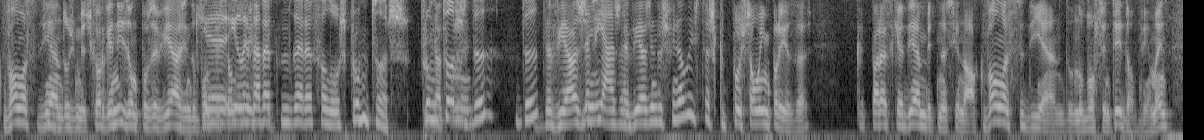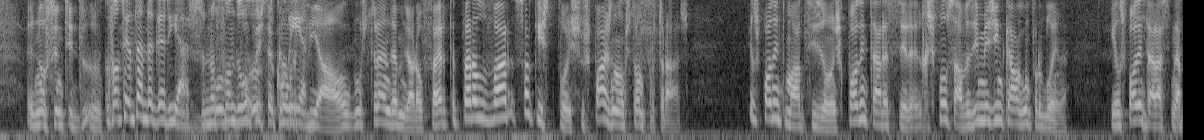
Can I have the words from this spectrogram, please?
que vão assediando os miúdos, que organizam depois a viagem do que ponto de vista. Elizabeth Nogueira falou, os promotores. Promotores de, de, da, viagem, da viagem. Da viagem dos finalistas, que depois são empresas que parece que é de âmbito nacional, que vão assediando, no bom sentido, obviamente, no sentido. Vão tentando agariar, no fundo, do ponto de vista comercial, cliente. mostrando a melhor oferta para levar. Só que isto depois, se os pais não estão por trás, eles podem tomar decisões que podem estar a ser responsáveis. Imagino que há algum problema. Eles podem Sim, estar a assinar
